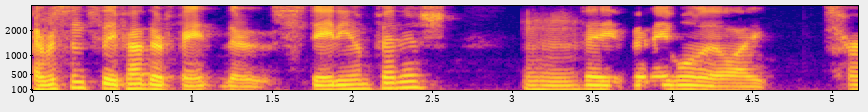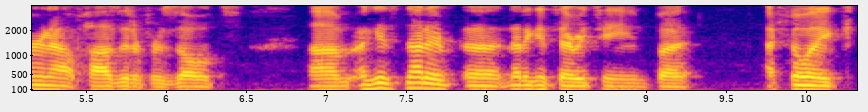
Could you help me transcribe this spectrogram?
ever since they've had their fa- their stadium finish, mm-hmm. they've been able to like turn out positive results um, against not a, uh, not against every team, but I feel like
